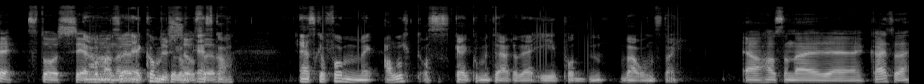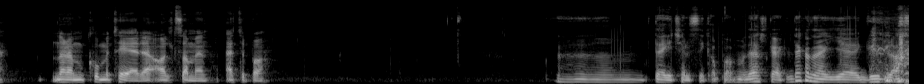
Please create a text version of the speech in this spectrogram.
stå og se Ja, på meg altså, når jeg, jeg kommer til dusjer og jeg, sover. skal, jeg skal få med meg alt, og så skal jeg kommentere det i podden hver onsdag. Ja, ha sånn der eh, Hva heter det? Når de kommenterer alt sammen etterpå. Um, Det er jeg ikke helt sikker på, men det, jeg, det kan jeg eh, google.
